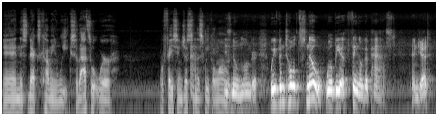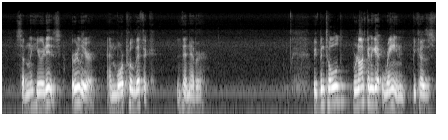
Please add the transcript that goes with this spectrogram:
in this next coming week. So that's what we're we're facing just in this week alone. is no longer. We've been told snow will be a thing of the past, and yet, suddenly here it is, earlier and more prolific than ever. We've been told we're not going to get rain because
